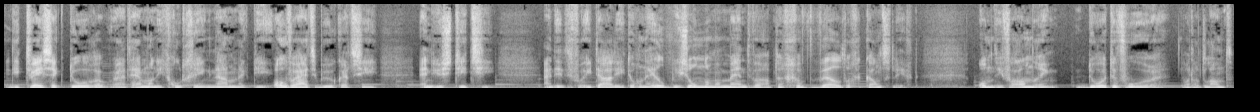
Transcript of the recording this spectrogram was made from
die twee sectoren waar het helemaal niet goed ging, namelijk die overheidsbureaucratie en justitie. En dit is voor Italië toch een heel bijzonder moment waarop een geweldige kans ligt om die verandering door te voeren, wat het land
